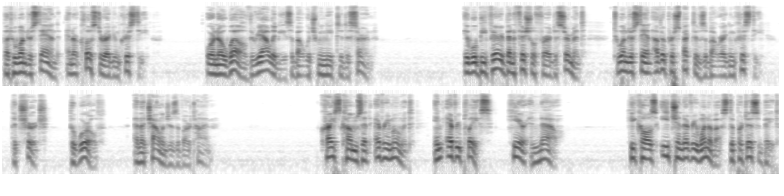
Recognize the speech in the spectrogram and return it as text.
but who understand and are close to Regnum Christi, or know well the realities about which we need to discern. It will be very beneficial for our discernment to understand other perspectives about Regnum Christi, the Church, the world, and the challenges of our time. Christ comes at every moment, in every place, here and now. He calls each and every one of us to participate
